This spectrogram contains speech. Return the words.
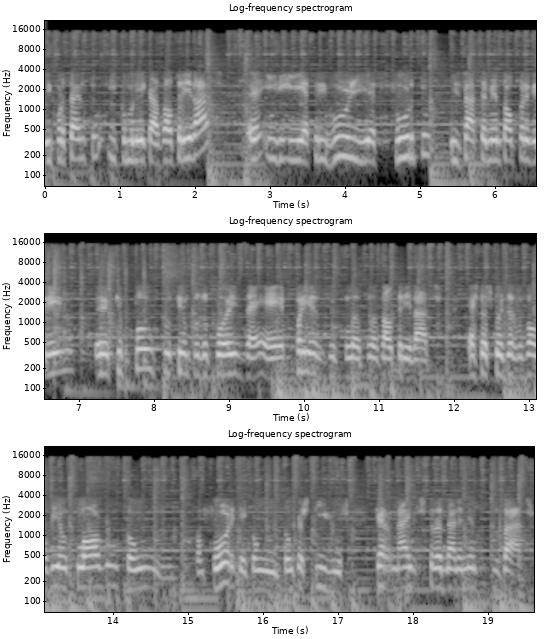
e, portanto, e comunica às autoridades e, atribui esse furto exatamente ao peregrino eh, que pouco tempo depois é, é preso pela, pelas autoridades. Estas coisas resolviam-se logo com, com forca e com, com castigos carnais extraordinariamente pesados.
